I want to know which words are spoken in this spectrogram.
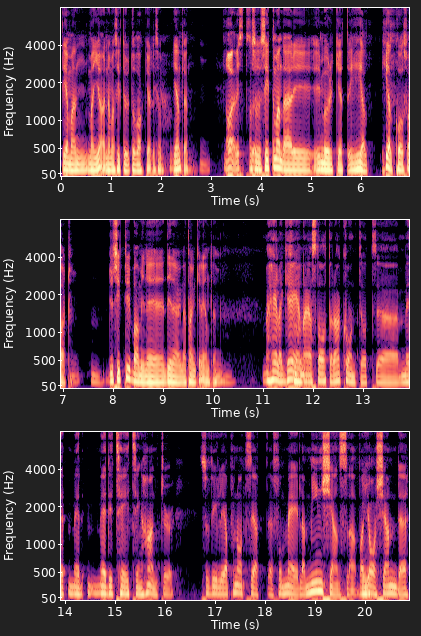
det man, man gör när man sitter ute och vakar. Liksom, egentligen. Ja, visst. Så, Alltså, sitter man där i, i mörkret, det är helt, helt kolsvart. Mm. Du sitter ju bara med dina egna tankar egentligen. Men hela grejen Så- när jag startade det här kontot eh, med, med Meditating Hunter så ville jag på något sätt eh, förmedla min känsla, vad jag kände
